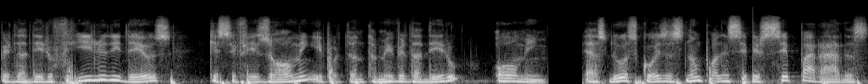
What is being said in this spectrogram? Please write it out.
verdadeiro Filho de Deus, que se fez homem e, portanto, também verdadeiro homem. As duas coisas não podem ser separadas.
